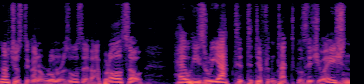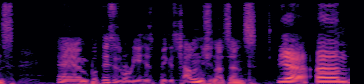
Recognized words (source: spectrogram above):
Not just the kind of run results they've had, but also how he's reacted to different tactical situations. Um, but this is probably his biggest challenge in that sense. Yeah. Um,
